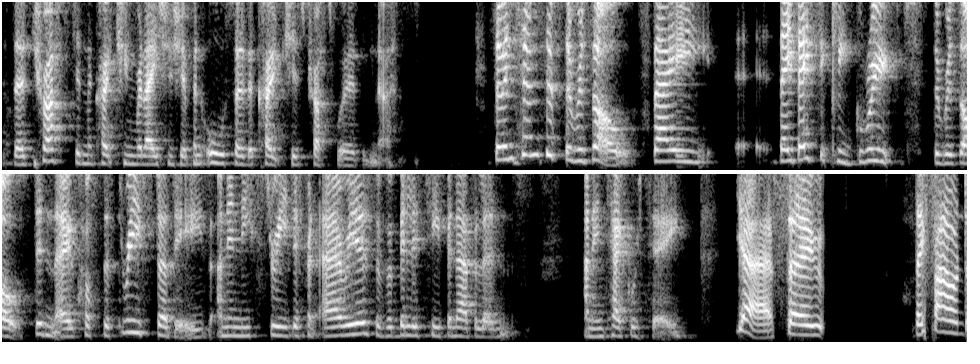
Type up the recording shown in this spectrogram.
the trust in the coaching relationship and also the coach's trustworthiness. So, in terms of the results, they they basically grouped the results, didn't they, across the three studies and in these three different areas of ability, benevolence, and integrity? Yeah, so they found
